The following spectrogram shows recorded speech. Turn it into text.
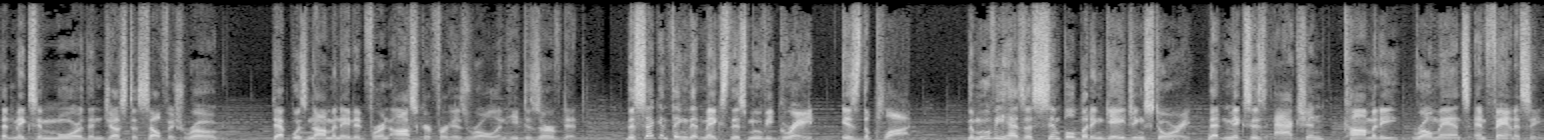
that makes him more than just a selfish rogue. Depp was nominated for an Oscar for his role and he deserved it. The second thing that makes this movie great is the plot. The movie has a simple but engaging story that mixes action, comedy, romance, and fantasy.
